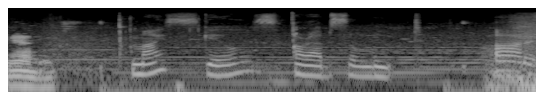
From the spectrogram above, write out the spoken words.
Bandits. My skills are absolute. I don't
